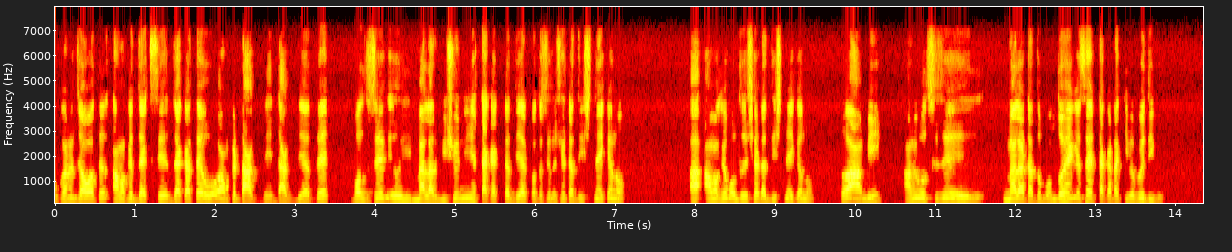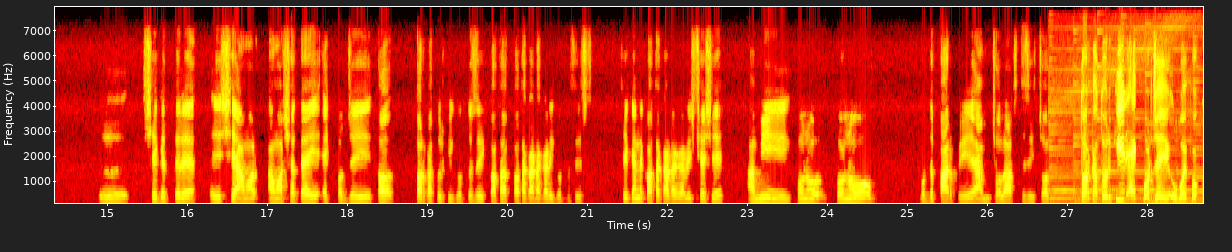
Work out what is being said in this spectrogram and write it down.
ওখানে যাওয়াতে আমাকে দেখছে, দেখাতে ও আমাকে ডাক দেয় ডাক দেওয়াতে বলতেছে ওই মেলার বিষয় নিয়ে টাকা একটা দেওয়ার কথা ছিল, সেটা দিস নাই কেন? আমাকে বলতেছে, সেটা দিস নাই কেন? তো আমি আমি বলছি যে, মেলাটা তো বন্ধ হয়ে গেছে, টাকাটা কীভাবে দিব? সেক্ষেত্রে সে আমার আমার সাথে এক পর্যায়ে তর্কাতর্কি করতেছে, কথা কথা কাটাকাটি করতেছে। সেখানে কথা কাটাকাটির শেষে আমি কোনো কোনো মধ্যে পার পেয়ে আমি চলে আসতেছি। চল। তর্কাতর্কির এক পর্যায়ে উভয় পক্ষ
